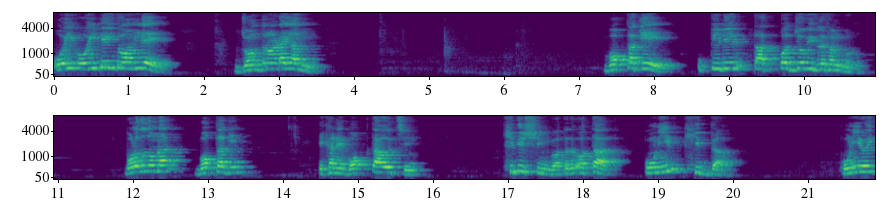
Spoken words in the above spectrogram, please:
ওই ওইটাই তো আমি রে। যন্ত্রণাটাই আমি। বক্তাকে উক্তিটির তাৎপর্য বিশ্লেষণ করো। বলো তো তোমরা বক্তাকে এখানে বক্তা হচ্ছে ক্ষিতির সিংহ, অর্থাৎ অর্থাৎ পনির খিদ্দা। পনির ওই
